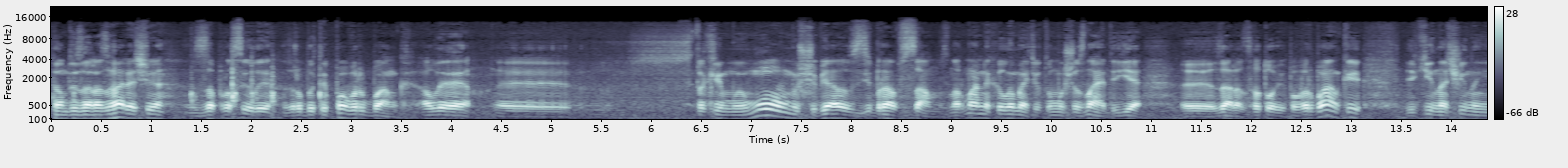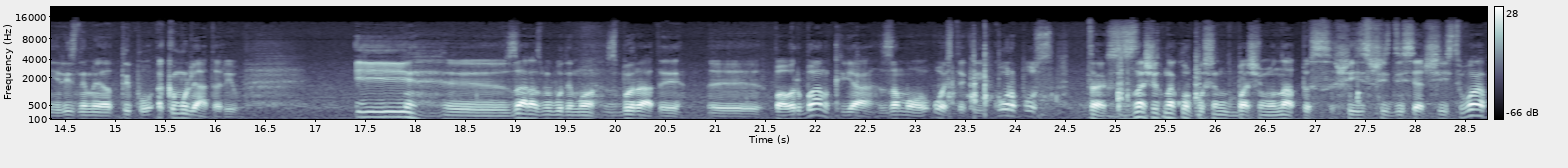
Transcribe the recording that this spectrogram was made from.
там, де зараз гаряче, запросили зробити павербанк. Але з такими умовами, щоб я зібрав сам з нормальних елементів, тому що, знаєте, є зараз готові павербанки, які начинені різними типу акумуляторів. І е, зараз ми будемо збирати е, павербанк. Я замовив ось такий корпус. Так, значить, на корпусі бачимо надпис 66 Вт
